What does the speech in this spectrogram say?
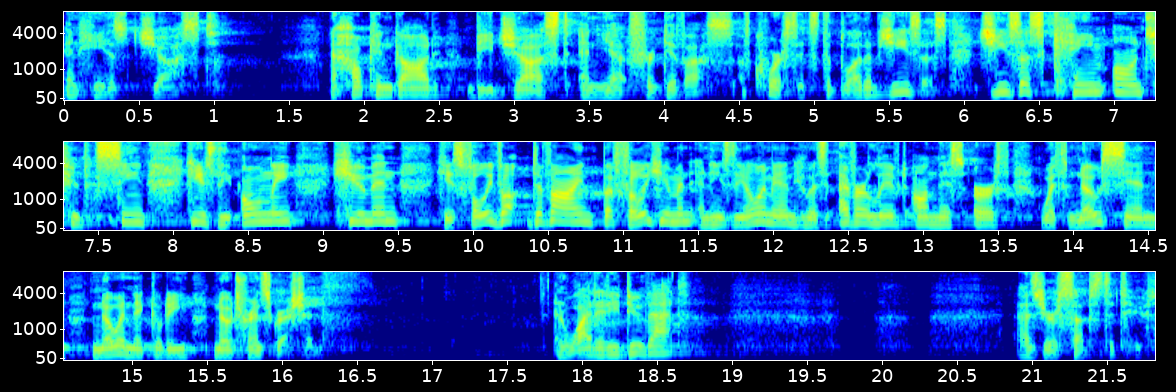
and he is just. Now, how can God be just and yet forgive us? Of course, it's the blood of Jesus. Jesus came onto the scene. He is the only human, he is fully divine, but fully human, and he's the only man who has ever lived on this earth with no sin, no iniquity, no transgression. And why did he do that? As your substitute,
